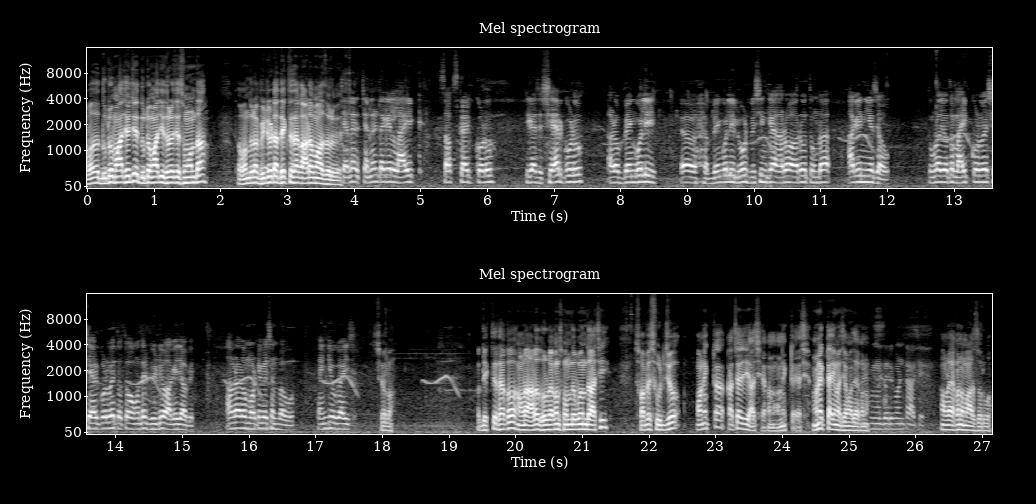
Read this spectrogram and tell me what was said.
আপাতত দুটো মাছ হয়েছে দুটো মাছই ধরেছে সুমনদা। তো বন্ধুরা ভিডিওটা দেখতে থাকো আরও মাছ ধরবে। চ্যানেলটাকে লাইক সাবস্ক্রাইব করো ঠিক আছে? শেয়ার করো আরও বেঙ্গলি বেঙ্গলি লোড ফিশিংকে আরও আরও তোমরা আগে নিয়ে যাও। তোমরা যত লাইক করবে শেয়ার করবে তত আমাদের ভিডিও আগে যাবে। আমরা আরও মোটিভেশন পাবো। থ্যাংক ইউ গাইস চলো। দেখতে থাকো আমরা আরও ধরবো এখন সন্ধ্যে পর্যন্ত আছি। সবে সূর্য। অনেকটা কাছাকাছি আছে এখন অনেকটাই আছে অনেক টাইম আছে আমাদের এখনও। আছে। আমরা এখনও মাছ ধরবো।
